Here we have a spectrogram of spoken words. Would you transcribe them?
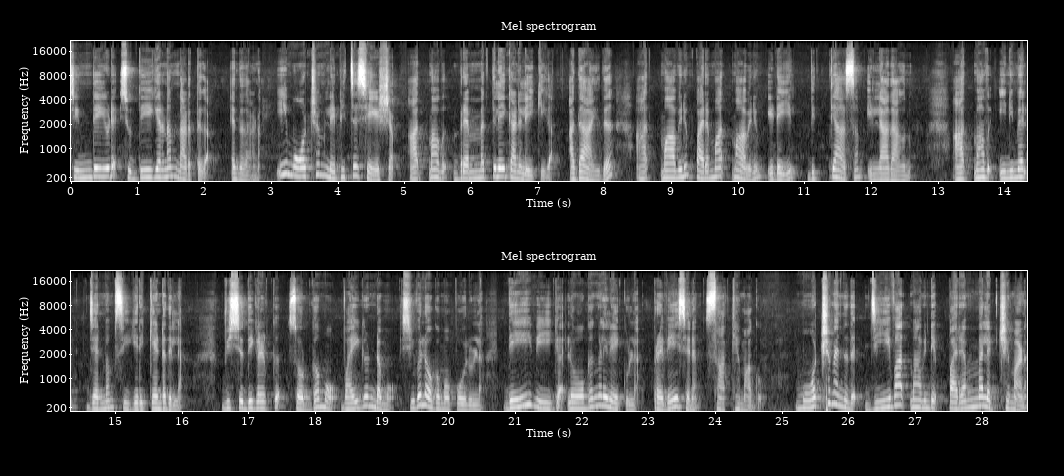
ചിന്തയുടെ ശുദ്ധീകരണം നടത്തുക എന്നതാണ്. ഈ മോക്ഷം ലഭിച്ച ശേഷം ആത്മാവ് ബ്രഹ്മത്തിലേക്കാണ് ലയിക്കുക. അതായത് ആത്മാവിനും പരമാത്മാവിനും ഇടയിൽ വ്യത്യാസം ഇല്ലാതാകുന്നു. ആത്മാവ് ഇനിമേൽ ജന്മം സ്വീകരിക്കേണ്ടതില്ല. വിശുദ്ധികൾക്ക് സ്വർഗമോ വൈകുണ്ഠമോ ശിവലോകമോ പോലുള്ള ദൈവീക ലോകങ്ങളിലേക്കുള്ള പ്രവേശനം സാധ്യമാകും. മോക്ഷമെന്നത് ജീവാത്മാവിന്റെ പരമലക്ഷ്യമാണ്.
